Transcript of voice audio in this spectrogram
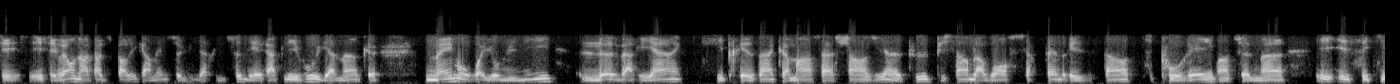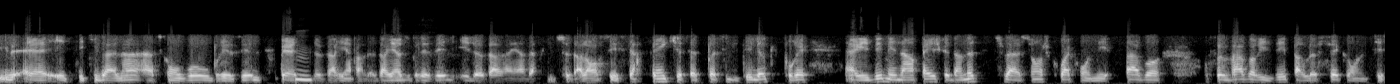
c'est vrai, on a entendu parler quand même celui de l'Afrique du Sud. Et rappelez-vous également que même au Royaume-Uni, le variant qui est présent commence à changer un peu, puis semble avoir certaines résistances qui pourraient éventuellement et, et c'est est équivalent à ce qu'on voit au Brésil, ben, hmm. le variant le variant du Brésil et le variant d'Afrique du Sud. Alors c'est certain qu'il y a cette possibilité-là qui pourrait arriver, mais n'empêche que dans notre situation, je crois qu'on est favorisé par le fait qu'on c'est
